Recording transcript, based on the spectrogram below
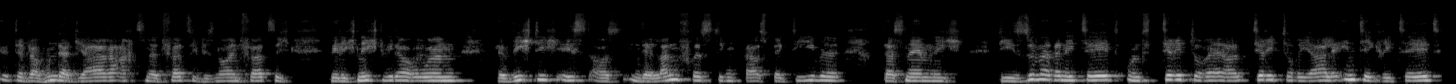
etwa 100 Jahre, 1840 bis 1949, will ich nicht wiederholen. Wichtig ist aus, in der langfristigen Perspektive, dass nämlich die Souveränität und territorial, territoriale Integrität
